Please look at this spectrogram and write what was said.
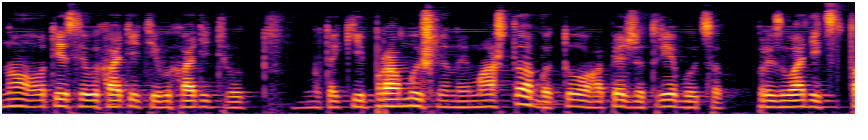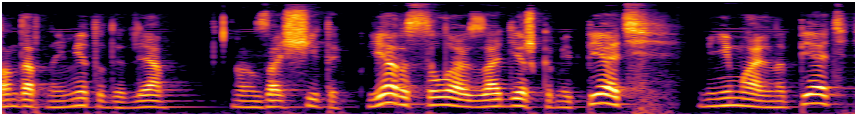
Но вот если вы хотите выходить вот на такие промышленные масштабы, то опять же требуется производить стандартные методы для э, защиты. Я рассылаю с задержками 5, минимально 5,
